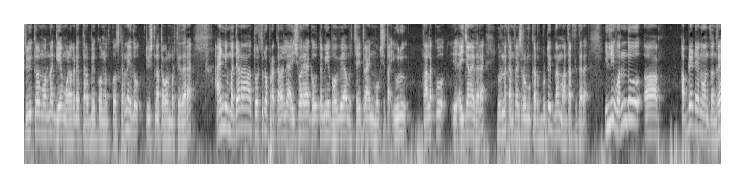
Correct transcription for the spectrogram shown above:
ತ್ರಿವಿಕ್ರಮ್ ಅವ್ರನ್ನ ಗೇಮ್ ಒಳಗಡೆ ತರಬೇಕು ಅನ್ನೋದಕ್ಕೋಸ್ಕರನೇ ಇದು ಟ್ವಿಸ್ಟ್ನ ತೊಗೊಂಡು ಬರ್ತಿದ್ದಾರೆ. ಆ್ಯಂಡ್ ನೀವು ಮಧ್ಯಾಹ್ನ ತೋರಿಸಿರೋ ಪ್ರಕಾರ ಅಲ್ಲಿ ಐಶ್ವರ್ಯ, ಗೌತಮಿ, ಭವ್ಯ, ಚೈತ್ರ ಆ್ಯಂಡ್ ಮೋಕ್ಷಿತ ಇವರು ನಾಲ್ಕು ಐದು ಜನ ಇದ್ದಾರೆ ಇವ್ರನ್ನ ಕನ್ಫರೆನ್ಸ್ ರೂಮ್ ಕರೆದ್ಬಿಟ್ಟು ಇದನ್ನ ಮಾತಾಡ್ತಿದ್ದಾರೆ. ಇಲ್ಲಿ ಒಂದು ಅಪ್ಡೇಟ್ ಏನು ಅಂತಂದರೆ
